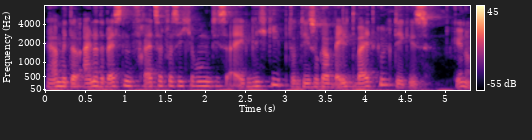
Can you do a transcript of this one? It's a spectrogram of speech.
Ja, mit der, einer der besten Freizeitversicherungen, die es eigentlich gibt und die sogar weltweit gültig ist. Genau.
